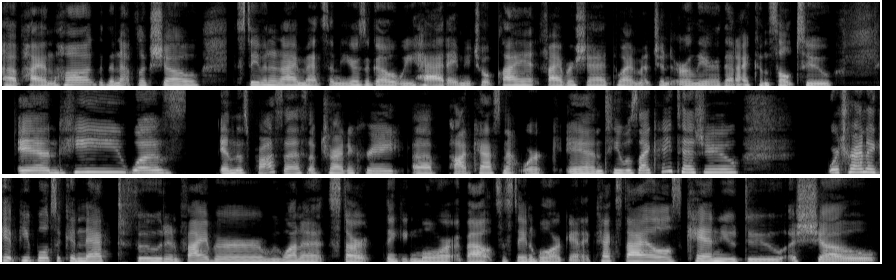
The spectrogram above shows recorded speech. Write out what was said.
of High on the Hog, the Netflix show. Stephen and I met some years ago. We had a mutual client, Fibershed, who I mentioned earlier that I consult to. And he was in this process of trying to create a podcast network. And he was like, Hey, Teju, we're trying to get people to connect food and fiber. We want to start thinking more about sustainable organic textiles. Can you do a show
